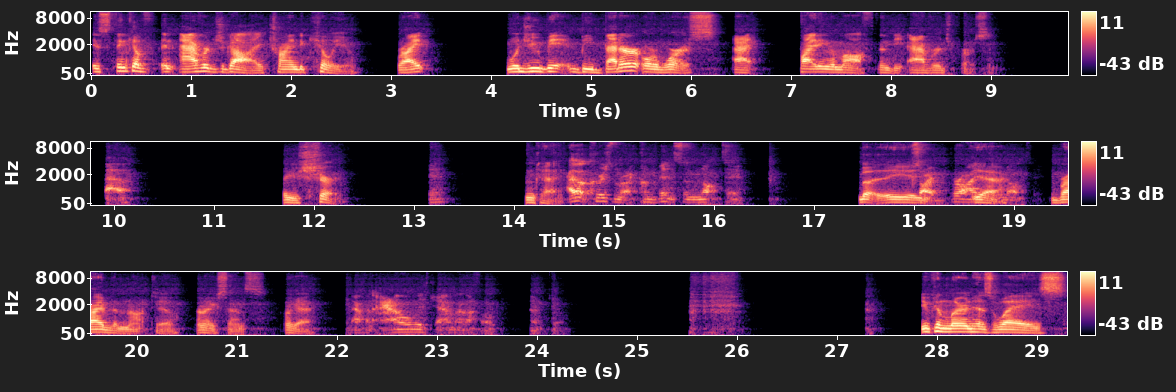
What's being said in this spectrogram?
is think of an average guy trying to kill you, right? Would you be be better or worse at fighting them off than the average person? Better. Are you sure? Yeah. Okay. I got charisma. I convinced them not to. But the, Sorry, bribe yeah. them not to. bribe them not to. That makes sense. Okay. Can have an hour with Jam and I thought, don't kill. You can learn his ways.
